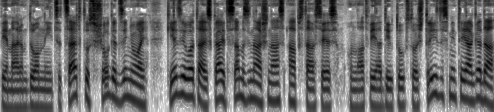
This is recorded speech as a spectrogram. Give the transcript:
Piemēram, Domnīca Certus šogad ziņoja, ka iedzīvotāju skaita samazināšanās apstāsies, un Latvijā 2030. gadā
